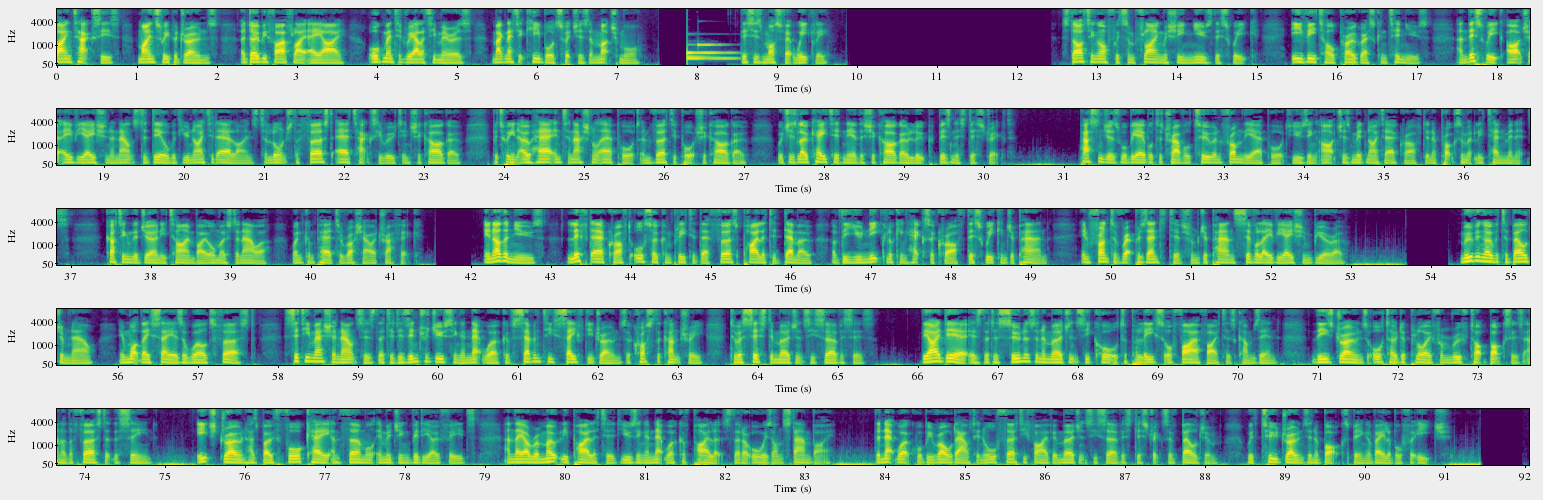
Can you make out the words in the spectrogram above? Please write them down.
flying taxis, Minesweeper drones, Adobe Firefly AI, augmented reality mirrors, magnetic keyboard switches, and much more. This is MOSFET Weekly. Starting off with some flying machine news this week, eVTOL progress continues, and this week Archer Aviation announced a deal with United Airlines to launch the first air taxi route in Chicago between O'Hare International Airport and Vertiport Chicago, which is located near the Chicago Loop Business District. Passengers will be able to travel to and from the airport using Archer's Midnight aircraft in approximately 10 minutes, cutting the journey time by almost an hour when compared to rush hour traffic. In other news, Lift Aircraft also completed their first piloted demo of the unique looking Hexacraft this week in Japan, in front of representatives from Japan's Civil Aviation Bureau. Moving over to Belgium now, in what they say is a world's first, CityMesh announces that it is introducing a network of 70 safety drones across the country to assist emergency services. The idea is that as soon as an emergency call to police or firefighters comes in, these drones auto-deploy from rooftop boxes and are the first at the scene. Each drone has both 4K and thermal imaging video feeds, and they are remotely piloted using a network of pilots that are always on standby. The network will be rolled out in all 35 emergency service districts of Belgium, with two drones in a box being available for each.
